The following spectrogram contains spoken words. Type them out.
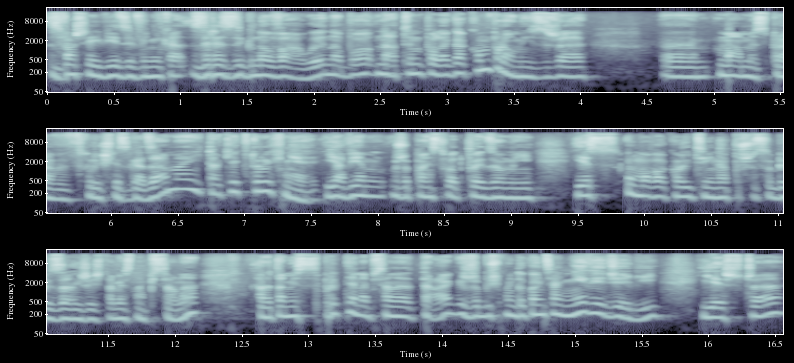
z waszej wiedzy wynika, zrezygnowały, no bo na tym polega kompromis, że mamy sprawy, w których się zgadzamy i takie, w których nie. Ja wiem, że państwo odpowiedzą mi, jest umowa koalicyjna, proszę sobie zajrzeć, tam jest napisane, ale tam jest sprytnie napisane tak, żebyśmy do końca nie wiedzieli jeszcze,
